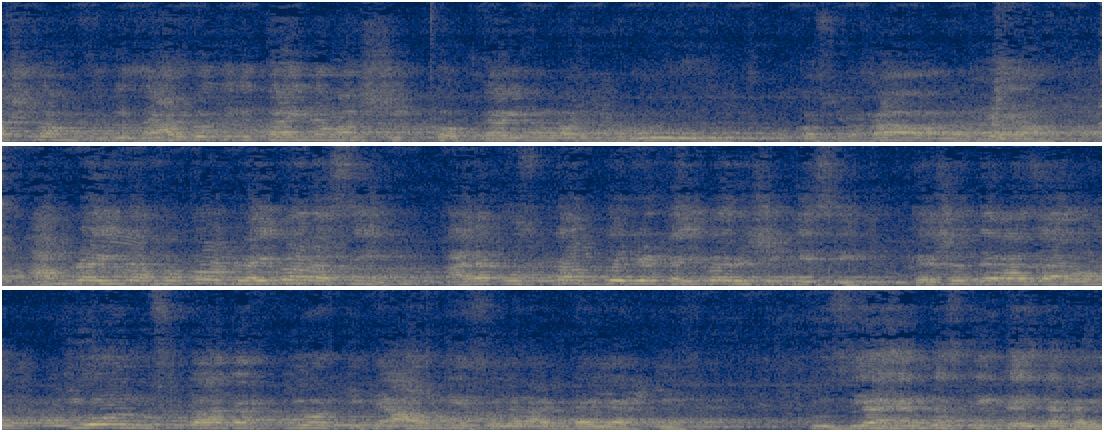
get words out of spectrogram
আসলাম যার গতিকে তাই আমার শিক্ষক, তাই আমার গুরু। আমরা ইলা কত ড্রাইভার আছি, আর এক উস্তাদ ড্রাইভারে শিখেছি। এসে দেখা যায়, ও কিওর উস্তাদ আর কিওর কিতে আউনি চলে আড্ডাই আর কি। তাই দেখাই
